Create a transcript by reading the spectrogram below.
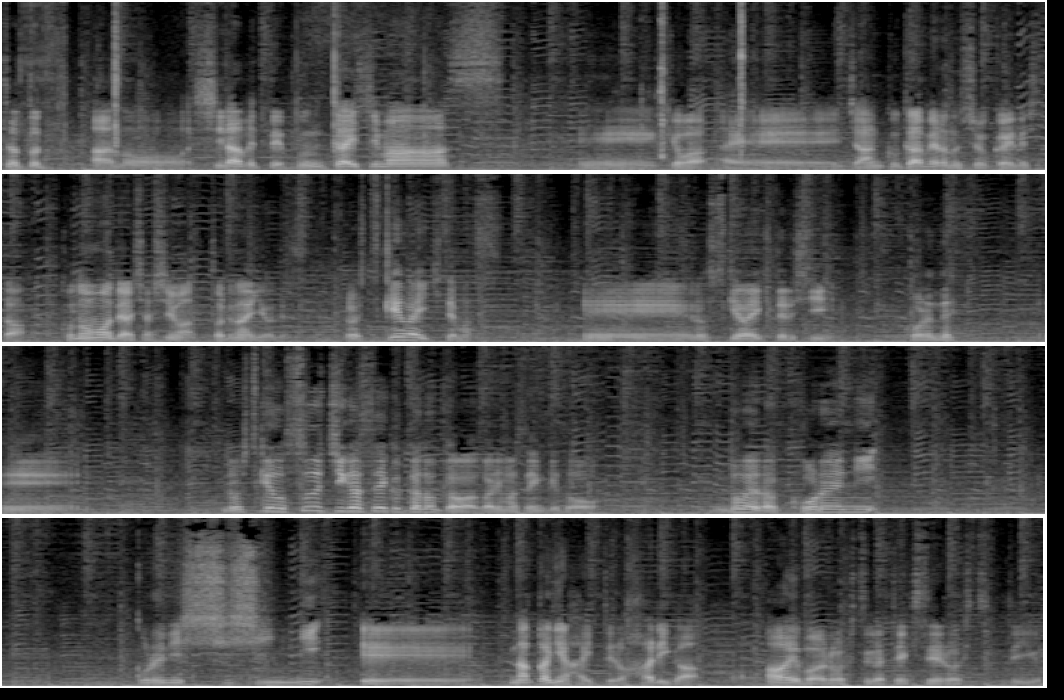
ちょっと、あのー、調べて分解します。えー、今日は、えー、ジャンクカメラの紹介でした。このままでは写真は撮れないようです。露出系は生きてます。えー、露出系は生きてるし、これね、え、露出系の数値が正確かどうかは分かりませんけど、どうやらこれにこれに指針に、えー、中に入ってる針が合えば露出が適正露出っていう。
